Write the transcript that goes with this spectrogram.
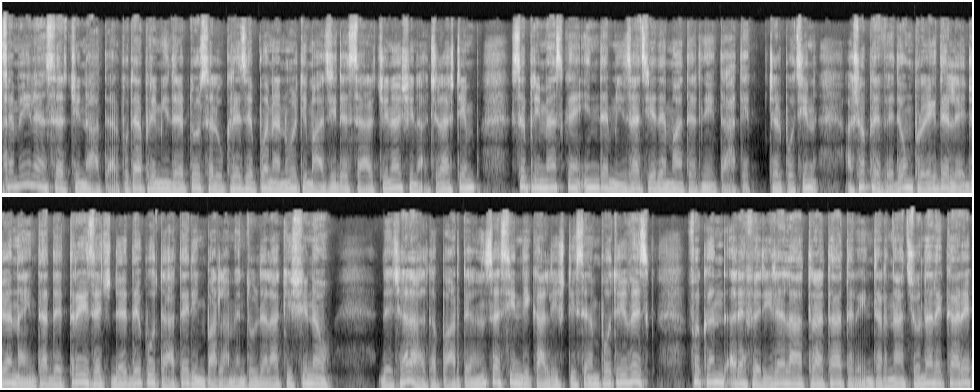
Femeile însărcinate ar putea primi dreptul să lucreze până în ultima zi de sarcină și în același timp să primească indemnizație de maternitate. Cel puțin așa prevede un proiect de lege înaintat de 30 de deputate din Parlamentul de la Chișinău. De cealaltă parte însă sindicaliștii se împotrivesc, făcând referire la tratatele internaționale care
